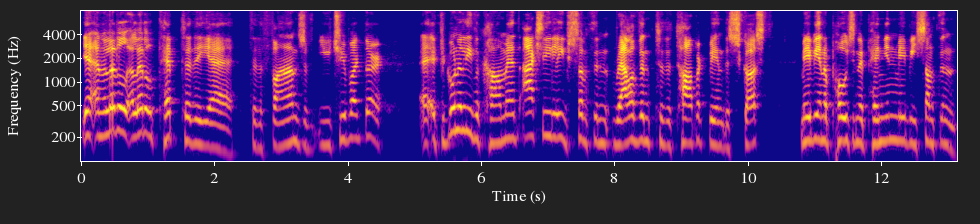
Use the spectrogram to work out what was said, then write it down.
Yeah, and a little a little tip to the uh to the fans of YouTube out there. Uh, if you're going to leave a comment, actually leave something relevant to the topic being discussed. Maybe an opposing opinion, maybe something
